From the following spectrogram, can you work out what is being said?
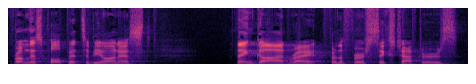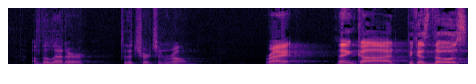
from this pulpit, to be honest. Thank God, right, for the first six chapters of the letter to the church in Rome, right? Thank God, because those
